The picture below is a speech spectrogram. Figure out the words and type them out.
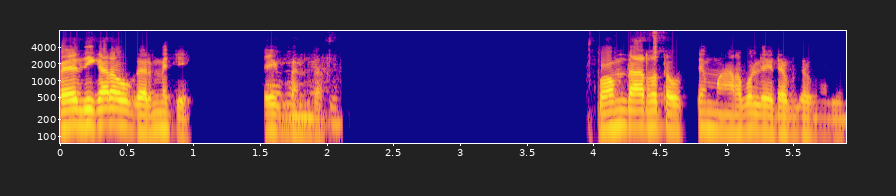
पैर दिखा रहा वो घर में थे एक बंदा। में बॉम्ब डाल रहा था उससे मारा बोल एडब्ल्यू में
